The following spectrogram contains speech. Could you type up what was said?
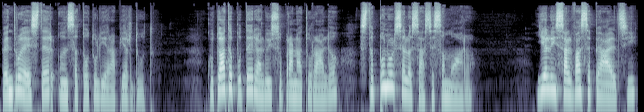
Pentru Esther însă totul era pierdut. Cu toată puterea lui supranaturală, stăpânul se lăsase să moară. El îi salvase pe alții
